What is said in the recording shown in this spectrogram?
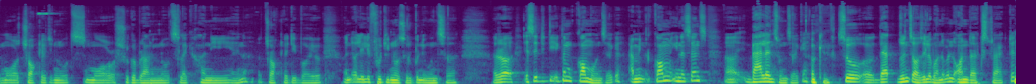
more chocolatey notes more sugar browning notes like honey होइन चक्लेटी भयो अनि अलिअलि फ्रुटी नोट्सहरू पनि हुन्छ। र एसिडिटी एकदम कम हुन्छ क्या। आई मिन कम इन अ सेन्स ब्यालेन्स हुन्छ क्या। सो द्याट जुन चाहिँ हजुरले भन्नु पनि under extracted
